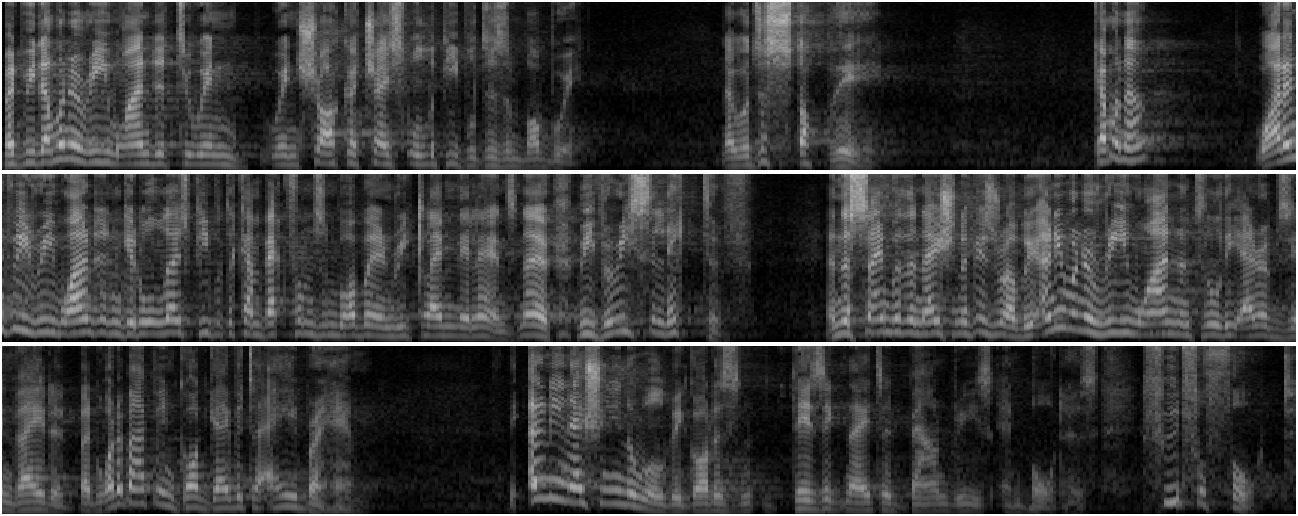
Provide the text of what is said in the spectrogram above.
But we don't want to rewind it to when, when Shaka chased all the people to Zimbabwe. No, we'll just stop there. Come on now. Why don't we rewind it and get all those people to come back from Zimbabwe and reclaim their lands? No, we're very selective. And the same with the nation of Israel. We only want to rewind until the Arabs invaded. But what about when God gave it to Abraham? The only nation in the world where God has designated boundaries and borders. Food for thought.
